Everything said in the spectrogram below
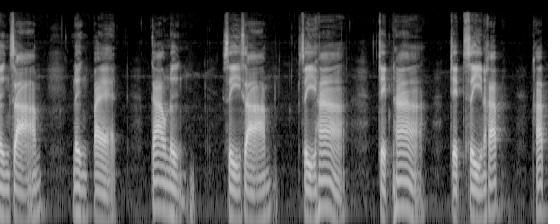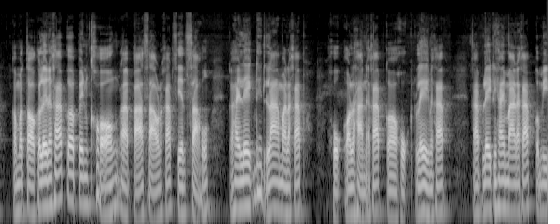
1 3 1 8 9 1สี่สามสี่ห้าเจ็ดห้าเจ็ดสี่นะครับครับก็มาต่อกันเลยนะครับ ก็เป็นของอ่าป๋าเสานะครับเซียนเสาก็ให้เลขเด็ดล่างมานะครับหกอรหันนะครับ ก็หกเลขนะครับครับเลขที่ให้มานะครับ ก็มี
